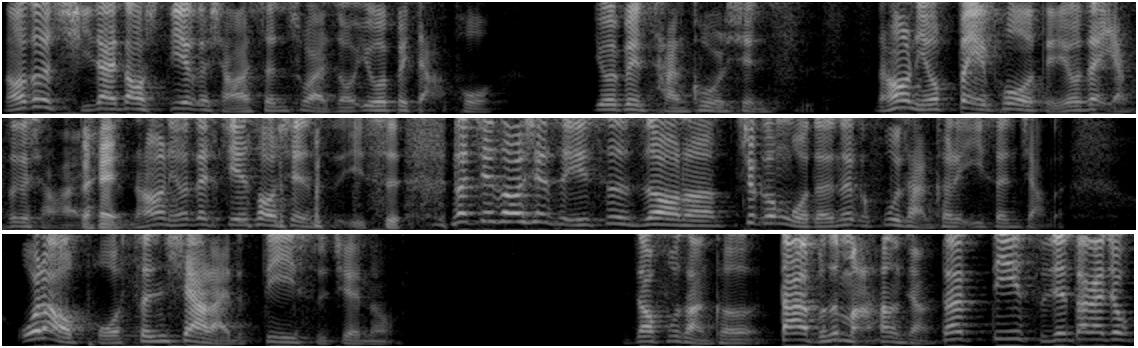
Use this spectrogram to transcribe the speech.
然后这个期待到第二个小孩生出来之后，又会被打破，又会变残酷的现实。然后你又被迫得又再养这个小孩子，然后你又再接受现实一次。那接受现实一次之后呢，就跟我的那个妇产科的医生讲的，我老婆生下来的第一时间哦。你知道妇产科大概不是马上讲，但第一时间大概就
